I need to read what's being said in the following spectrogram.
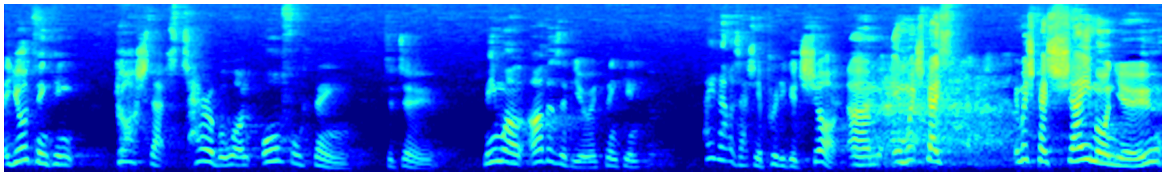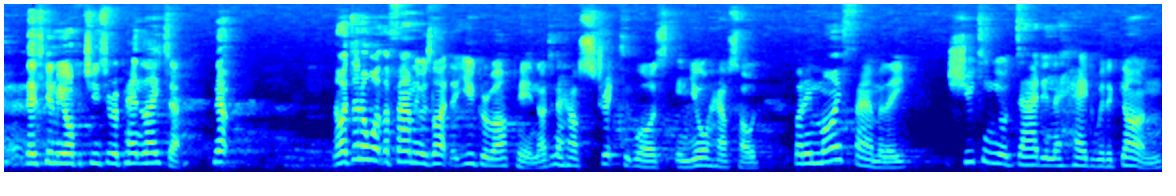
you're thinking, "Gosh, that's terrible! What an awful thing to do." Meanwhile, others of you are thinking, "Hey, that was actually a pretty good shot." Um, in which case, in which case, shame on you. There's going to be opportunity to repent later. Now, now, I don't know what the family was like that you grew up in. I don't know how strict it was in your household. But in my family, shooting your dad in the head with a gun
